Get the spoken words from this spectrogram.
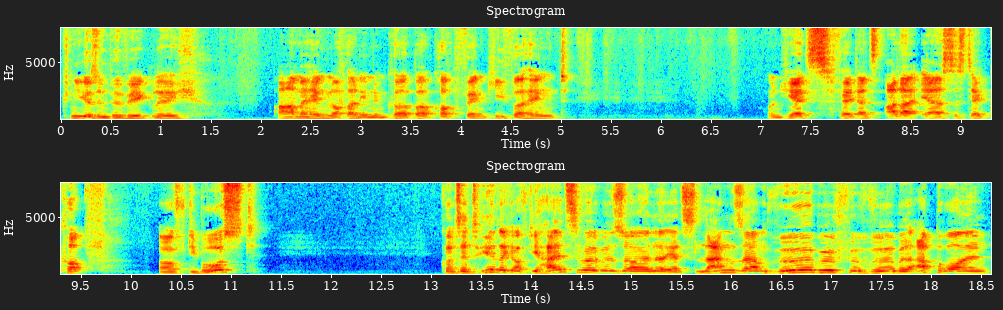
Knie sind beweglich. Arme hängen locker neben dem Körper. Kopf hängt, Kiefer hängt. Und jetzt fällt als allererstes der Kopf auf die Brust. Konzentriert euch auf die Halswirbelsäule. Jetzt langsam Wirbel für Wirbel abrollen.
